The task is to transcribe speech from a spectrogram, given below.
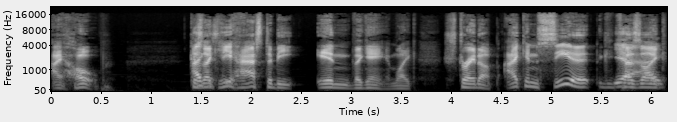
I hope. Because like he that. has to be in the game, like straight up. I can see it because Yeah, I- like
